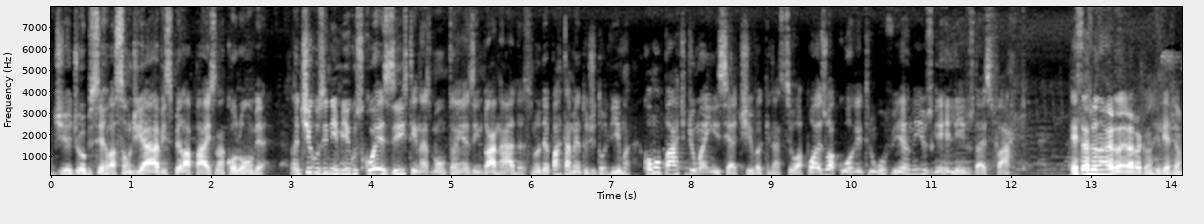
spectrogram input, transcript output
Dia de observação de aves pela paz na Colômbia. Antigos inimigos coexistem nas montanhas emplanadas, no departamento de Tolima, como parte de uma iniciativa que nasceu após o acordo entre o governo e os guerrilheiros das Farc. Esta é uma verdadeira reconciliação.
